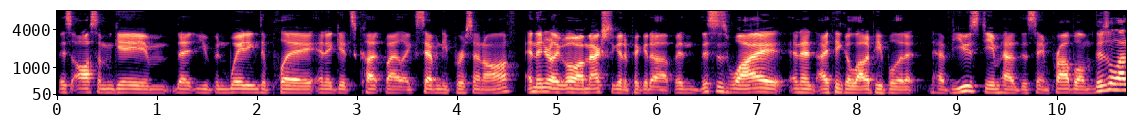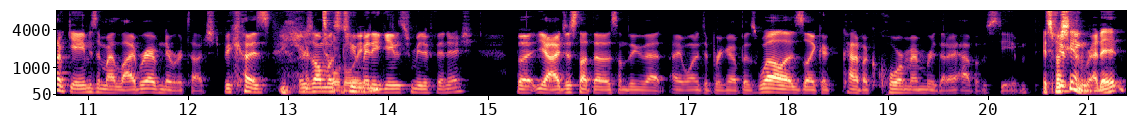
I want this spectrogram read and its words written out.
this awesome game that you've been waiting to play and it gets cut by like 70% off and then you're like oh i'm actually going to pick it up and this is why and then i think a lot of people that have used steam have the same problem there's a lot of games in my library i've never touched because there's almost totally. too many games for me to finish but yeah i just thought that was something that i wanted to bring up as well as like a kind of a core memory that i have of steam especially on Reddit.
